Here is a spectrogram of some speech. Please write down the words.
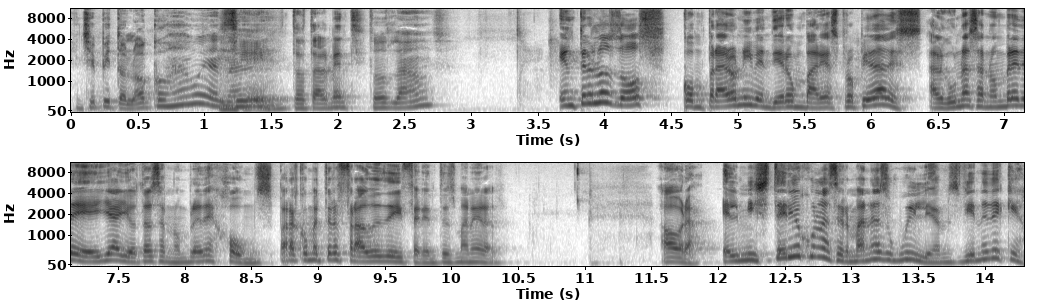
Pinche pito loco, ¿ah, güey? Sí, en totalmente. todos lados. Entre los dos compraron y vendieron varias propiedades, algunas a nombre de ella y otras a nombre de Holmes, para cometer fraudes de diferentes maneras. Ahora, el misterio con las hermanas Williams viene de que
